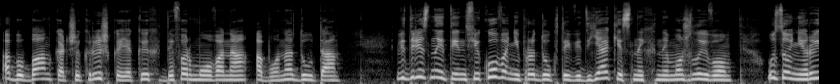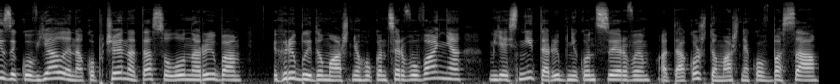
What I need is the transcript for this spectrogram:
або банка чи кришка яких деформована або надута. Відрізнити інфіковані продукти від якісних неможливо. У зоні ризику в'ялена, копчена та солона риба, гриби домашнього консервування, м'ясні та рибні консерви, а також домашня ковбаса.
